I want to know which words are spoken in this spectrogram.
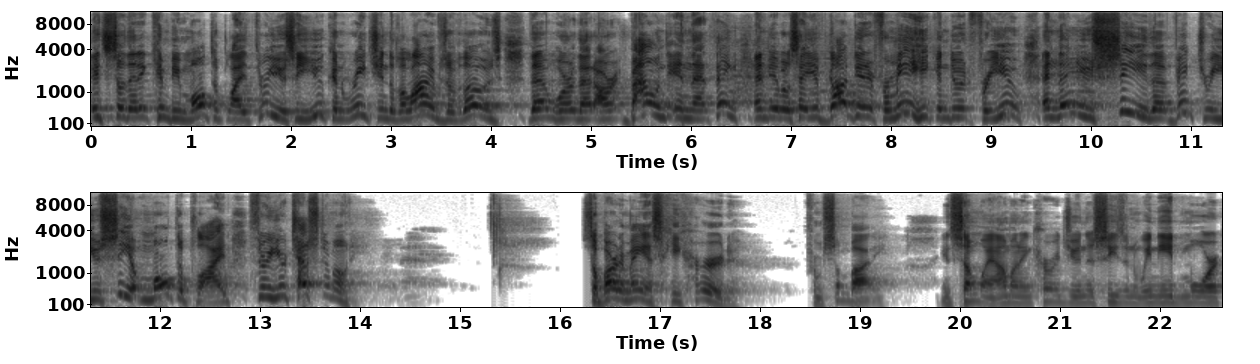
It's so that it can be multiplied through you, so you can reach into the lives of those that were that are bound in that thing and be able to say, if God did it for me, He can do it for you. And then you see the victory you see it multiplied through your testimony. So Bartimaeus, he heard from somebody in some way. I'm going to encourage you in this season, we need more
